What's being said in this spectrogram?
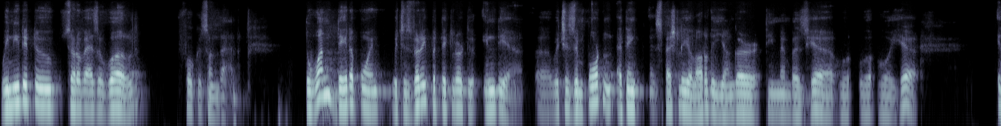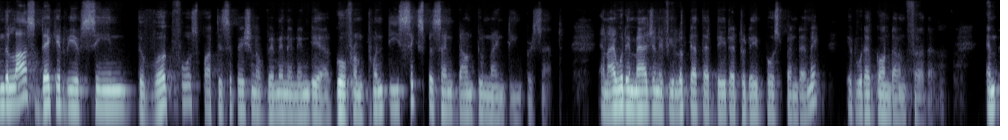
we needed to sort of as a world focus on that. The one data point which is very particular to India, uh, which is important, I think, especially a lot of the younger team members here who, who- who are here. In the last decade, we have seen the workforce participation of women in India go from 26% down to 19%. And I would imagine if you looked at that data today, post-pandemic, it would have gone down further. And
